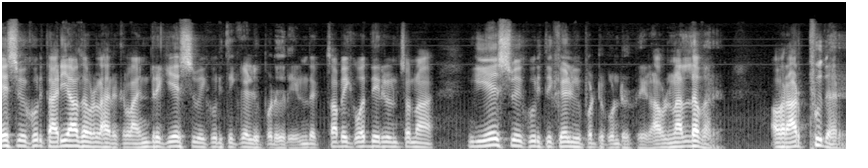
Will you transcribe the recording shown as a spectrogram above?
இயேசுவை குறித்து அறியாதவர்களாக இருக்கலாம். இன்றைக்கு இயேசுவை குறித்து கேள்விப்படுகிறீர். இந்த சபைக்கு வந்தீர்கள்னு சொன்னால் இங்கே இயேசுவை குறித்து கேள்விப்பட்டு கொண்டிருக்கிறீர்கள். அவர் நல்லவர். அவர் அற்புதர்.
